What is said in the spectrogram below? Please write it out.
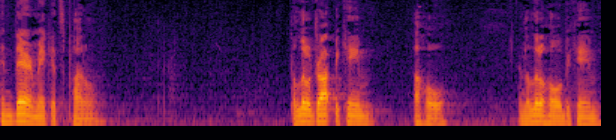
And there make its puddle. The little drop became a hole, and the little hole became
